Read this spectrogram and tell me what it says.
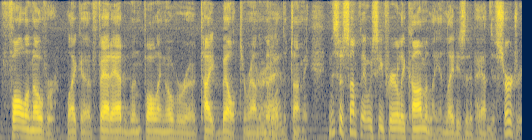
fallen over, like a fat abdomen falling over a tight belt around the middle Right. of the tummy. And this is something that we see fairly commonly in ladies that have had this surgery.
